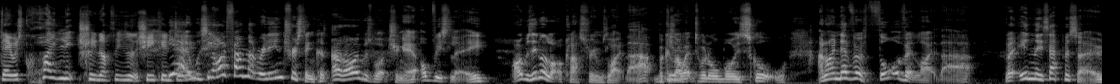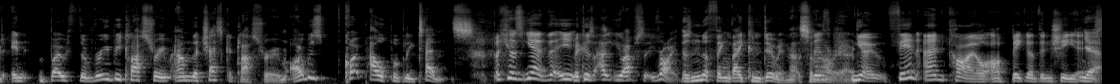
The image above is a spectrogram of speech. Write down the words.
there is quite literally nothing that she can Yeah, do. well, see, I found that really interesting because as I was watching it, obviously, I was in a lot of classrooms like that because I went to an all boys school, and I never thought of it like that. But in this episode, in both the Ruby classroom and the Cheska classroom, I was quite palpably tense because yeah, the, it, because uh, you're absolutely right. There's nothing they can do in that scenario. You know, Finn and Kyle are bigger than she is. Yeah.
